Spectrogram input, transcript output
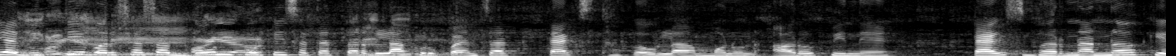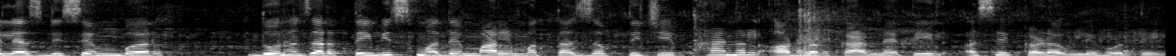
या वित्तीय वर्षाचा दोन कोटी सत्याहत्तर लाख रुपयांचा टॅक्स थकवला म्हणून आरोपीने टॅक्स भरणा न केल्यास डिसेंबर दोन हजार तेवीसमध्ये मालमत्ता जप्तीची फायनल ऑर्डर काढण्यात येईल असे कळवले होते.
